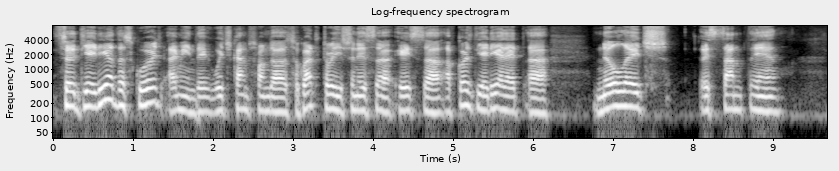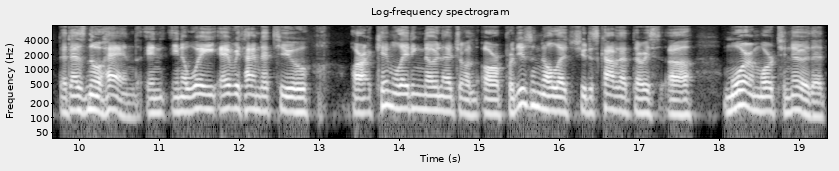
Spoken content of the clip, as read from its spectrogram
So the idea of the squirt, I mean, the, which comes from the Socratic tradition, is uh, is uh, of course the idea that uh, knowledge is something that has no hand. In in a way, every time that you are accumulating knowledge or, or producing knowledge, you discover that there is uh, more and more to know. That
